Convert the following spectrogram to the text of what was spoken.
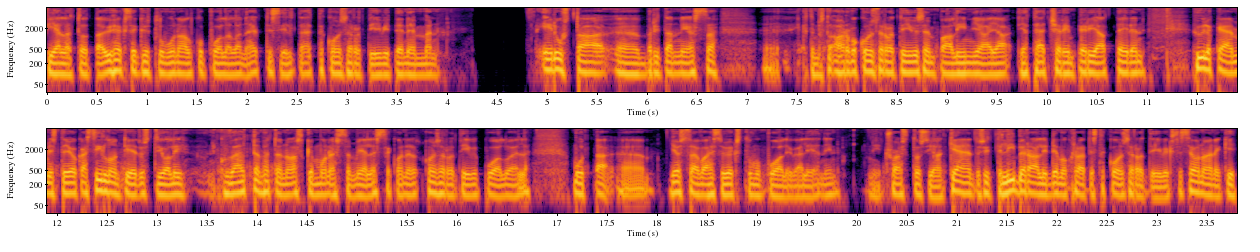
vielä tota 90-luvun alkupuolella näytti siltä, että konservatiivit enemmän – edustaa Britanniassa tämmöistä arvokonservatiivisempaa linjaa ja, ja Thatcherin periaatteiden hylkäämistä, joka silloin tietysti oli niin kuin välttämätön askel monessa mielessä konservatiivipuolueelle, mutta äh, jossain vaiheessa 90-luvun puoliväliä niin, niin Trust tosiaan kääntyi sitten liberaalidemokraattista konservatiiviksi. Se on ainakin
